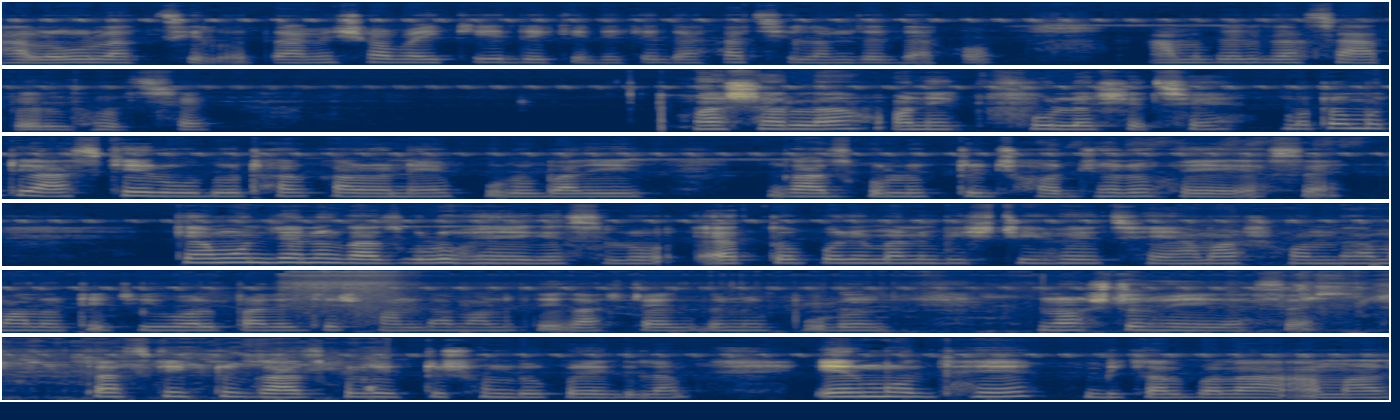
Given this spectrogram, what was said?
ভালোও লাগছিল। তো আমি সবাইকে ডেকে ডেকে দেখাচ্ছিলাম যে দেখো, আমাদের গাছে আপেল ধরছে। মাসাল্লাহ অনেক ফুল এসেছে। মোটামুটি আজকে রোদ ওঠার কারণে পুরো বাড়ির গাছগুলো একটু ঝরঝরে হয়ে গেছে। কেমন যেন গাছগুলো হয়ে গেছিল। এত পরিমাণে বৃষ্টি হয়েছে, আমার সন্ধ্যা মালতি টিউবওয়েল পাড়ে যে সন্ধ্যা মালতি গাছটা একদমই পুরো নষ্ট হয়ে গেছে। তো আজকে একটু গাছগুলো একটু সুন্দর করে দিলাম। এর মধ্যে বিকালবেলা আমার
